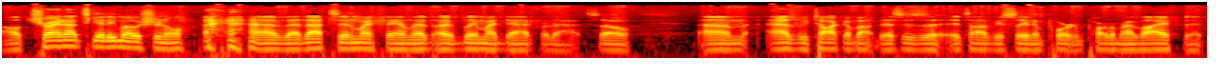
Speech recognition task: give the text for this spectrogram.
I'll try not to get emotional. that that's in my family. I blame my dad for that. So, um, as we talk about this, is it's obviously an important part of my life that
